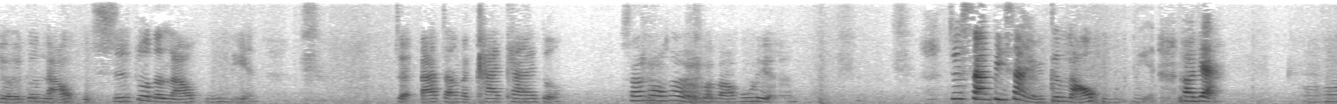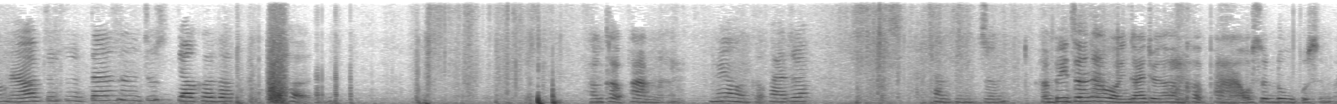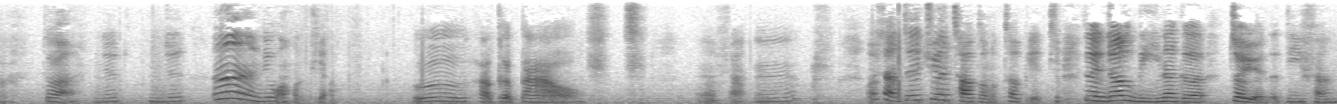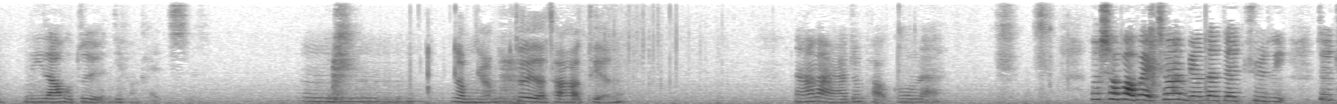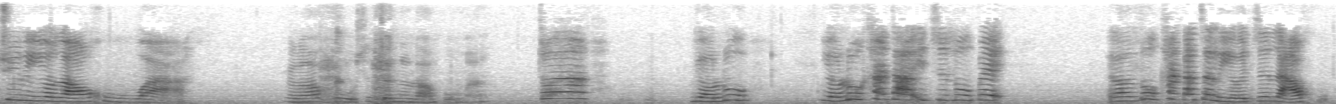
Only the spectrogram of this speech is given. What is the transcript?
有一个老虎，石做的老虎脸，嘴巴张得开开的。山头上有一个老虎脸。就山壁上有一个老虎脸，好像。嗯哼。然后就是，但是就是雕刻的很，很可怕吗？没有很可怕，就很逼真。很逼真，那我应该觉得很可怕。我是鹿，不是吗？对啊，你就你就嗯，你就往后跳。嗯，好可怕哦。我想，嗯。我想这一圈草怎么特别甜，所以你就离那个最远的地方，离老虎最远的地方开始吃。嗯，喵喵，这里的草好甜。然后妈妈就跑过来，说：“小宝贝，千万不要待在区里，这区里有老虎啊！”有老虎？是真的老虎吗？对啊，有鹿，有鹿看到一只鹿被。有鹿看到这里有一只老虎，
